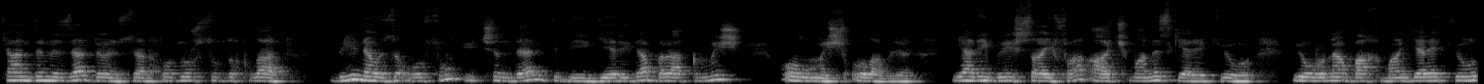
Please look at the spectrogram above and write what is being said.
Kendinize dönsen huzursuzluklar bir nebze olsun içinden gibi geride bırakmış olmuş olabilir. Yani bir sayfa açmanız gerekiyor. Yoluna bakman gerekiyor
